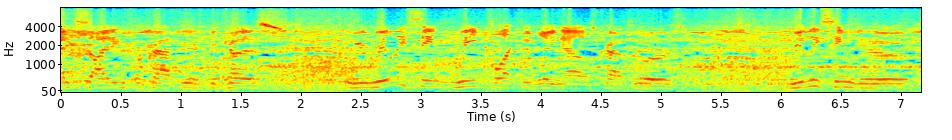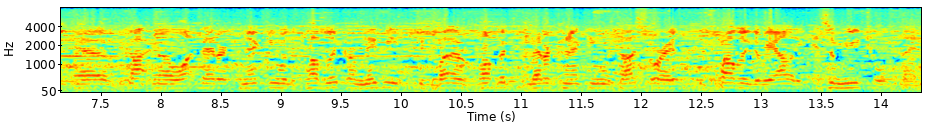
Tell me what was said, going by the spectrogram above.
exciting for craft brewers because we really seem, we collectively now as craft brewers, really seem to have gotten a lot better connecting with the public, or maybe the public better connecting with us, or it's probably the reality. It's a mutual thing.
